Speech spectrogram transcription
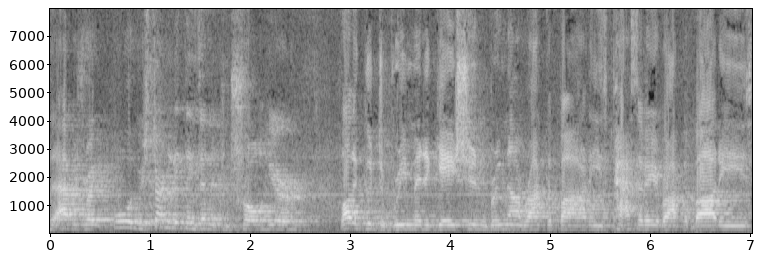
the average rate, boy, we're starting to get things under control here. A lot of good debris mitigation, bring down rocket bodies, passivate rocket bodies,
